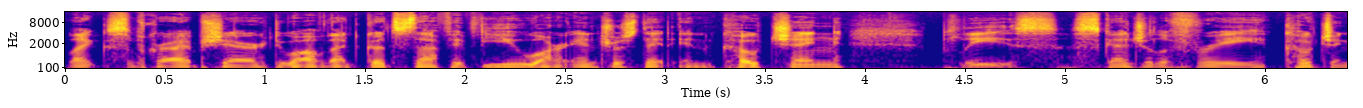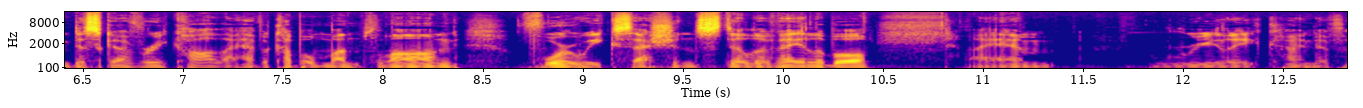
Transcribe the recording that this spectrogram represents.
Like, subscribe, share, do all that good stuff. If you are interested in coaching, please schedule a free coaching discovery call. I have a couple month long, four week sessions still available. I am really kind of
